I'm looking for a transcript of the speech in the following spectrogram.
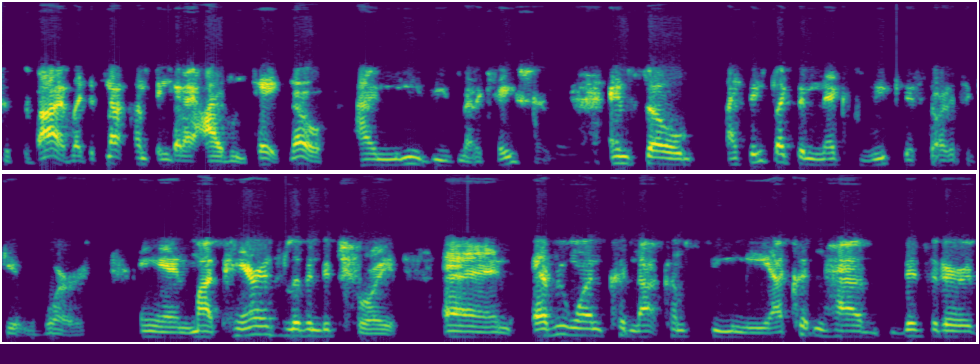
to survive. Like, it's not something that I idly take. No, I need these medications. And so I think like the next week it started to get worse. And my parents live in Detroit and everyone could not come see me. I couldn't have visitors.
